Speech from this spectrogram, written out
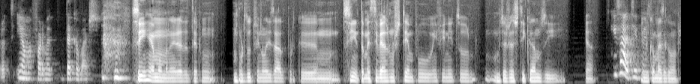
Pronto, e é uma forma de acabares. Sim, é uma maneira de ter um, um produto finalizado, porque hum, sim, também se tivermos tempo infinito, muitas vezes esticamos e, yeah, Exato, e, e nunca mais acabamos.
